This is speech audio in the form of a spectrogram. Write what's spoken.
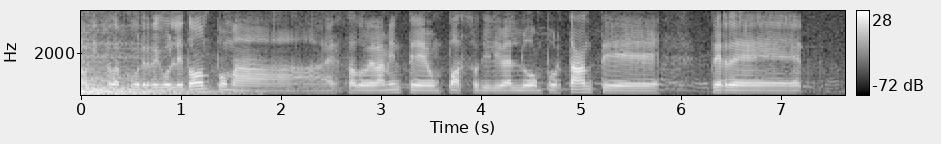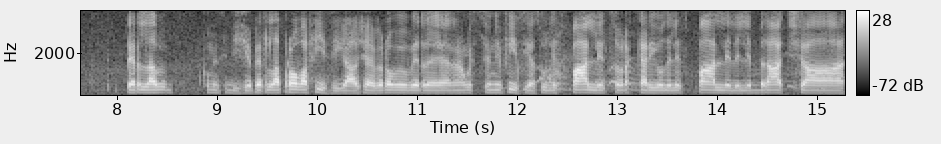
Ho iniziato a correre con le Tompo ma è stato veramente un passo di livello importante per, per, la, dice, per, la, prova fisica, cioè proprio per una questione fisica, sulle spalle, il sovraccarico delle spalle, delle braccia,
